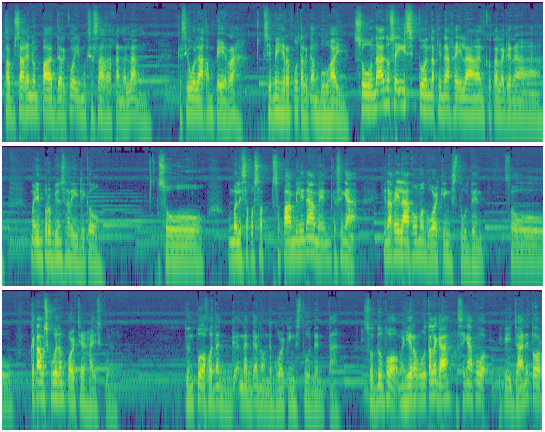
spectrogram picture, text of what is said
sabi sa akin ng father ko ay magsasaka ka na lang kasi wala kang pera. Kasi mahirap po talaga ang buhay. So naano sa isip ko na kinakailangan ko talaga na ma-improve yung sarili ko. So umalis ako sa, sa family namin kasi nga kinakailangan ko mag-working student. So katapos ko po ng fourth year high school, doon po ako nag, nag, ano, nag-working student na. So doon po, mahirap po talaga kasi nga po, ikay janitor,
